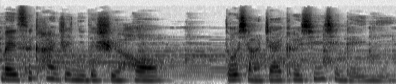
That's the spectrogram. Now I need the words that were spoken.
每次看着你的时候，都想摘颗星星给你，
